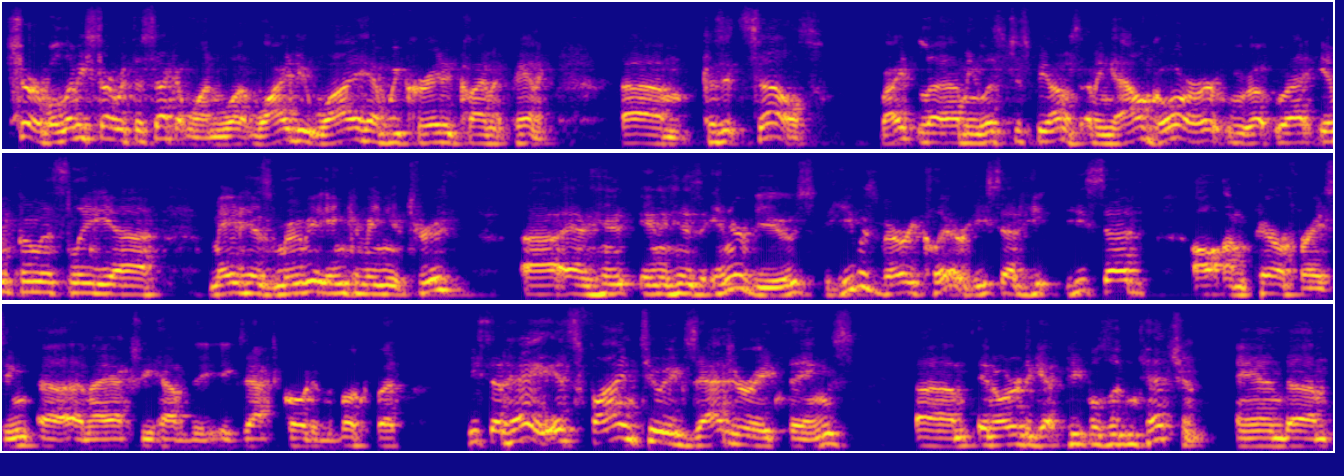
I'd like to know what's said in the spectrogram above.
Sure. Well, let me start with the second one. What, why do why have we created climate panic? Because um, it sells, right? I mean, let's just be honest. I mean, Al Gore infamously uh, made his movie "Inconvenient Truth," uh, and in his interviews, he was very clear. He said he he said, oh, I'm paraphrasing, uh, and I actually have the exact quote in the book, but he said, "Hey, it's fine to exaggerate things." um, in order to get people's attention. And um,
